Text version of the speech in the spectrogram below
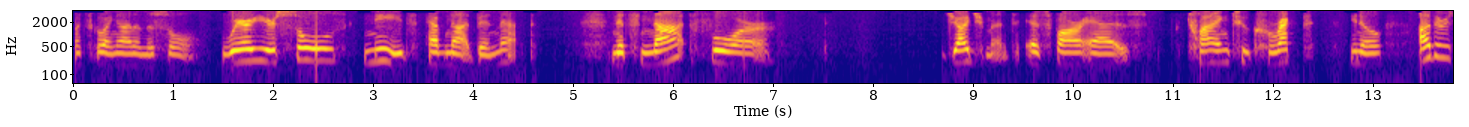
what's going on in the soul where your soul's needs have not been met. And it's not for judgment as far as trying to correct, you know, others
